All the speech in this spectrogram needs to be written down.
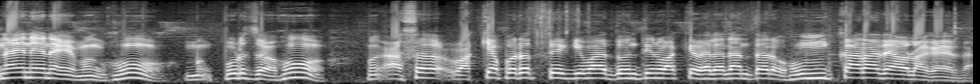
नाही नाही नाही. मग हो मग पुढचं हो. मग असं वाक्य परत ते किंवा दोन तीन वाक्य झाल्यानंतर हुंकारा द्यावा लागायचा.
